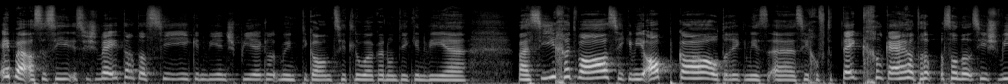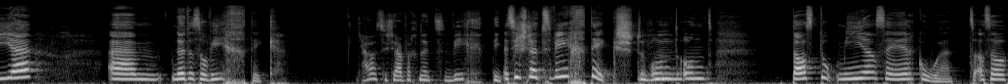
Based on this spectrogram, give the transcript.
eben, also sie, es ist weder, dass sie irgendwie in den Spiegel die ganze Zeit schauen und irgendwie, weiß ich was, irgendwie abgehen oder irgendwie äh, sich auf den Deckel geben, oder, sondern sie ist wie ähm, nicht so wichtig. Ja, es ist einfach nicht das Wichtigste. Es ist nicht das Wichtigste mhm. und, und das tut mir sehr gut. Also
